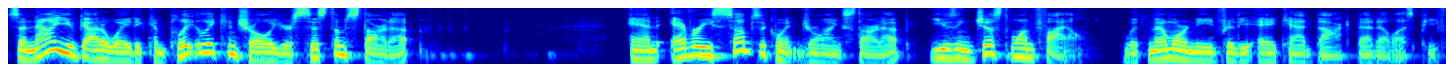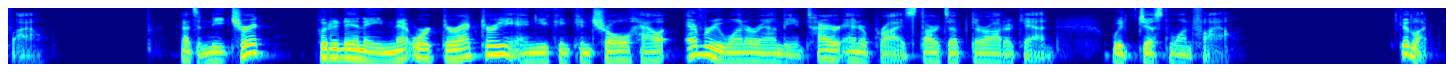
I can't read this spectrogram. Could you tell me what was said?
So now you've got a way to completely control your system startup and every subsequent drawing startup using just one file with no more need for the acad.doc.lsp file. That's a neat trick. Put it in a network directory and you can control how everyone around the entire enterprise starts up their AutoCAD with just one file. Good luck.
